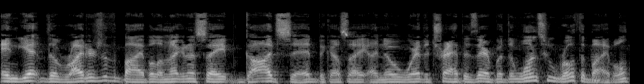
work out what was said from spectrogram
And yet, the writers of the Bible, I'm not going to say God said because I, I know where the trap is there, but the ones who wrote the Bible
